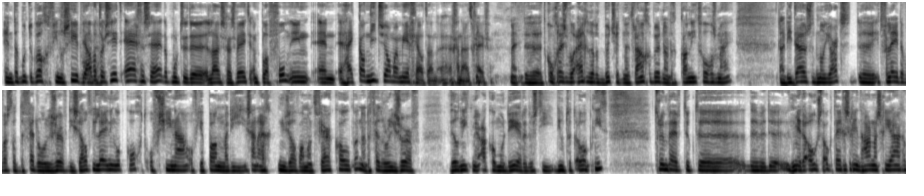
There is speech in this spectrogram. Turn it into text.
En dat moet ook wel gefinancierd worden. Ja, want er zit ergens, hè, dat moeten de luisteraars weten, een plafond in. En hij kan niet zomaar meer geld aan gaan uitgeven. Nee, de, het congres wil eigenlijk dat het budget neutraal gebeurt. Nou, dat kan niet volgens mij. Nou, die duizend miljard, uh, in het verleden was dat de Federal Reserve die zelf die lening opkocht. Of China of Japan, maar die zijn eigenlijk nu zelf allemaal aan het verkopen. Nou, de Federal Reserve wil niet meer accommoderen, dus die, die doet het ook niet. Trump heeft natuurlijk de, de, de, het Midden-Oosten ook tegen zich in het harnas gejaagd.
